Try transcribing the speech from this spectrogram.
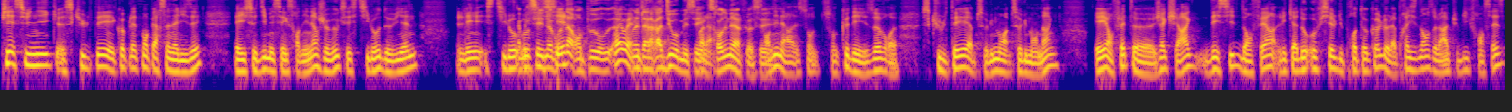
pièces uniques, sculptées et complètement personnalisées. Et il se dit mais c'est extraordinaire, je veux que ces stylos deviennent les stylos ah, C'est une œuvre d'art, on peut, on est à la radio, mais c'est extraordinaire. C'est extraordinaire. Ce sont, sont, que des œuvres sculptées absolument, absolument dingues. Et en fait, euh, Jacques Chirac décide d'en faire les cadeaux officiels du protocole de la présidence de la République française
